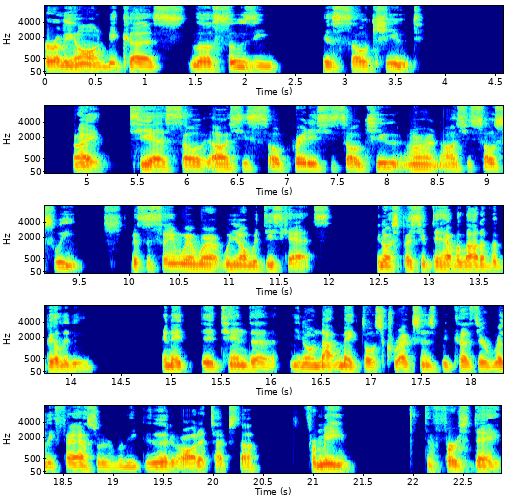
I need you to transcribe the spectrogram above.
early on because little susie is so cute right? She has so oh she's so pretty she's so cute all right oh she's so sweet. It's the same way where you know with these cats you know, especially if they have a lot of ability and they, they tend to, you know, not make those corrections because they're really fast or they're really good or all that type of stuff. For me, the first day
